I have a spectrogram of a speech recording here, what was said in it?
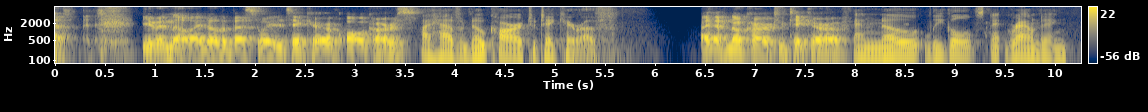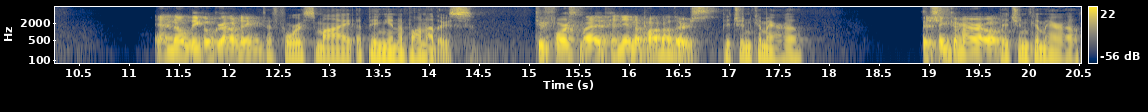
even though I know the best way to take care of all cars. I have no car to take care of I have no car to take care of and no legal st- grounding and no legal grounding to force my opinion upon others. to force my opinion upon others. Bitchin' Camaro, Bitchin' Camaro, bitchin' Camaro.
